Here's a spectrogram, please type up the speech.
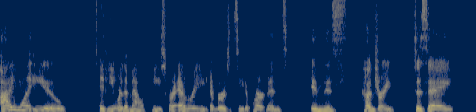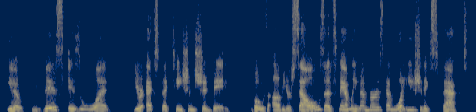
I want you, if you were the mouthpiece for every emergency department in this country, to say, you know, this is what your expectations should be, both of yourselves as family members and what you should expect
